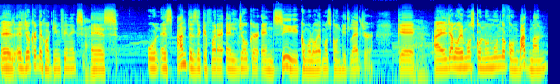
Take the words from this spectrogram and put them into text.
el, el Joker de Joaquín Phoenix es un es antes de que fuera el Joker en sí, como lo vemos con Heath Ledger, que Ajá, a él ya lo vemos con un mundo con Batman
